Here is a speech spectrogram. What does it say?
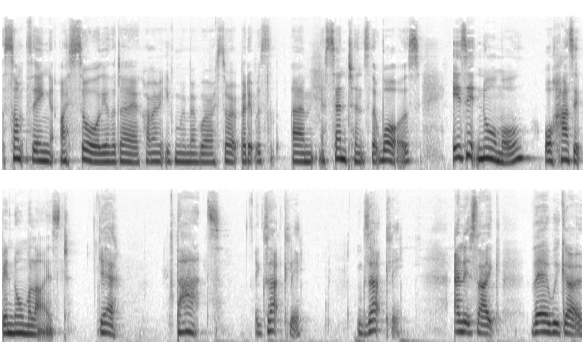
something I saw the other day. I can't remember, even remember where I saw it, but it was um, a sentence that was, "Is it normal or has it been normalized?" Yeah. That Exactly. Exactly. And it's like, there we go.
